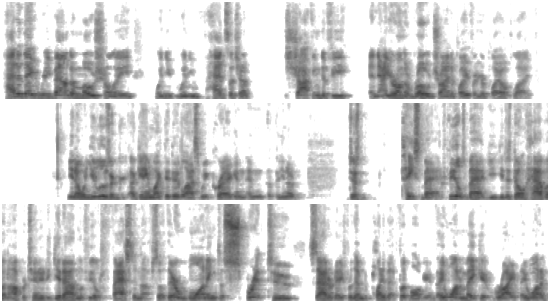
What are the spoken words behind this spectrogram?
how did they rebound emotionally when you when you've had such a shocking defeat and now you're on the road trying to play for your playoff life? You know, when you lose a, a game like they did last week, Craig, and and uh, you know, just tastes bad, feels bad. You, you just don't have an opportunity to get out in the field fast enough. So they're wanting to sprint to Saturday for them to play that football game. They want to make it right. They want to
